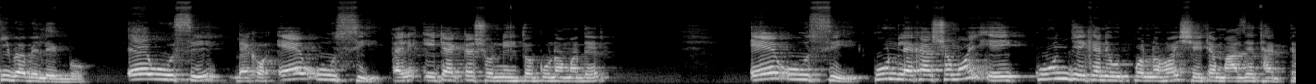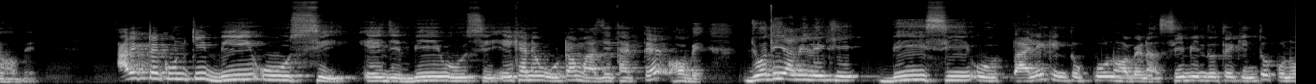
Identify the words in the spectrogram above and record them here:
কীভাবে লিখব? এ সি দেখো এ উ সি তাহলে এটা একটা সন্নিহিত কোণ আমাদের। এ উ সি কোণ লেখার সময় এই কোণ যেখানে উৎপন্ন হয় সেটা মাঝে থাকতে হবে। আরেকটা কোণ কি? বিউসি এই যে বিউসি এখানে ওটা মাঝে থাকতে হবে। যদি আমি লিখি বি সি তাহলে কিন্তু কোণ হবে না। সি বিন্দুতে কিন্তু কোনো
